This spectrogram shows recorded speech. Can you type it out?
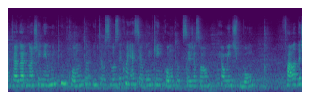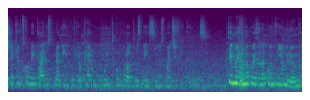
Até agora não achei nenhum muito em conta, então se você conhece algum que em conta ou que seja só realmente bom, fala, deixa aqui nos comentários pra mim, porque eu quero muito comprar outros lencinhos matificantes. Tem mais uma coisa da Continho Grama.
